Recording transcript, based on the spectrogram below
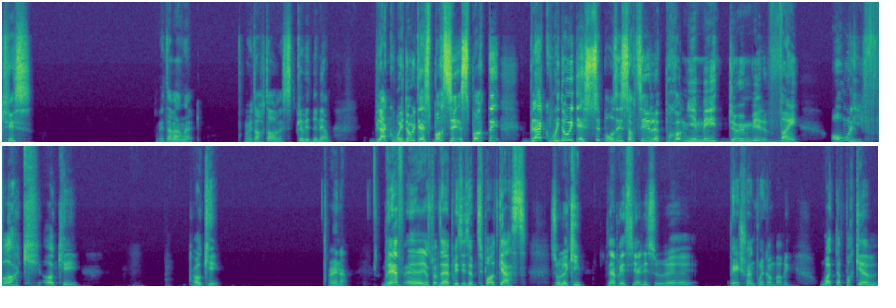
Chris. Mais tabarnak. On est en retard, c'est Covid de merde. Black Widow était. Black Widow était supposé sortir le 1er mai 2020. Holy fuck. Ok. Ok. Un an. Bref, euh, j'espère que vous avez apprécié ce petit podcast sur Lucky. Si vous avez apprécié, allez sur euh, patreon.com What the fuck. Euh,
